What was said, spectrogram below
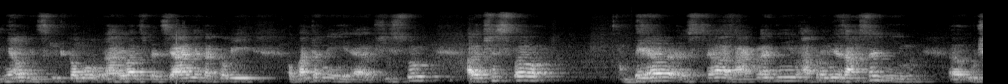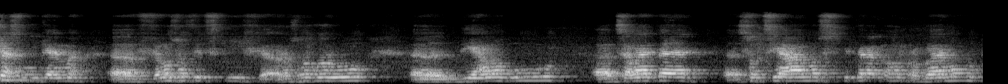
Měl vždycky k tomu na Ivan speciálně takový opatrný přístup, ale přesto byl zcela základním a pro mě zásadním účastníkem filozofických rozhovorů, dialogů, celé té sociálnosti teda toho problému,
